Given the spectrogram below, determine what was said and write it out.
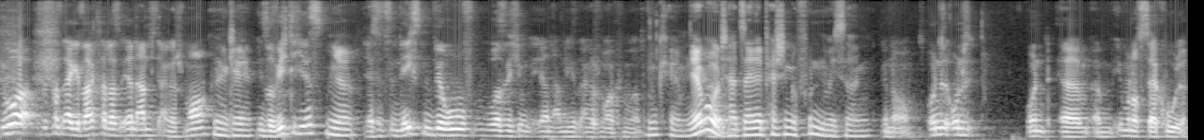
nur das, was er gesagt hat, dass ehrenamtliches Engagement Okay. ihm so wichtig ist. Ja. Er ist jetzt im nächsten Beruf, wo er sich um ehrenamtliches Engagement kümmert. Okay. Ja gut, hat seine Passion gefunden, würde ich sagen. Genau. Und, und, und ähm, ähm, immer noch sehr cool.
